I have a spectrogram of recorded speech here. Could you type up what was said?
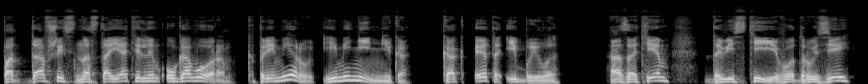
поддавшись настоятельным уговорам, к примеру, именинника, как это и было, а затем довести его друзей,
